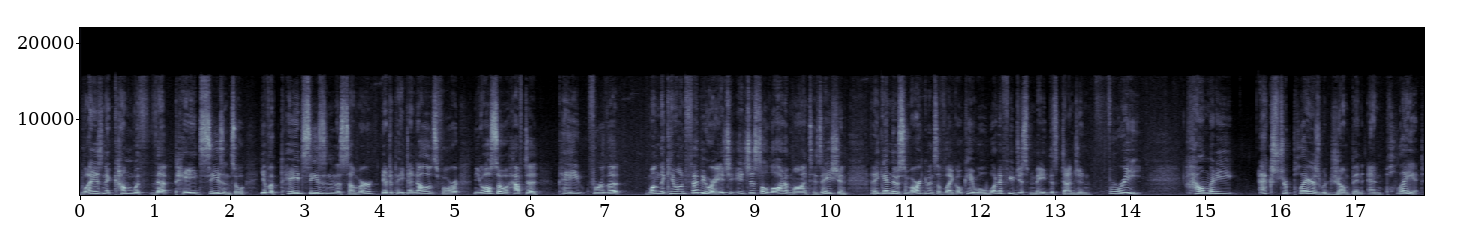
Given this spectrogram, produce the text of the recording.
why doesn't it come with that paid season? So you have a paid season in the summer, you have to pay $10 for, and you also have to pay for the one that came out in February. It's, it's just a lot of monetization. And again, there's some arguments of like, okay, well, what if you just made this dungeon free? How many extra players would jump in and play it?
